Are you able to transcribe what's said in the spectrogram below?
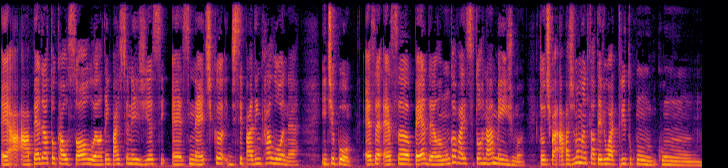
é, a, a pedra ao tocar o solo, ela tem parte de sua energia é, cinética dissipada em calor, né? E tipo, essa, essa pedra, ela nunca vai se tornar a mesma. Então, tipo, a partir do momento que ela teve o atrito com, com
